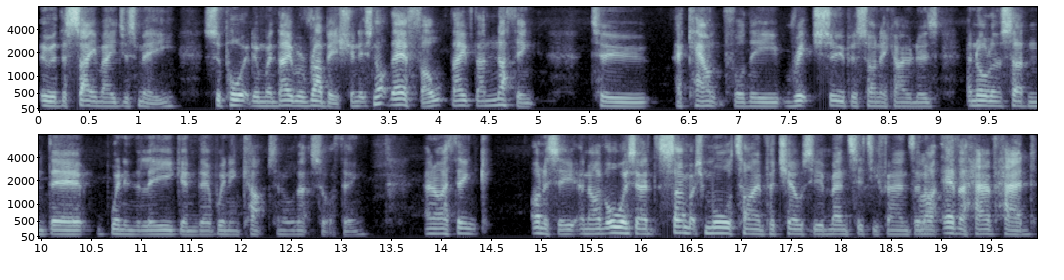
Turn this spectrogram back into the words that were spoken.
who are the same age as me, supported them when they were rubbish. And it's not their fault. They've done nothing to account for the rich supersonic owners. And all of a sudden they're winning the league and they're winning cups and all that sort of thing. And I think, honestly, and I've always had so much more time for Chelsea and Man City fans than I ever have had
